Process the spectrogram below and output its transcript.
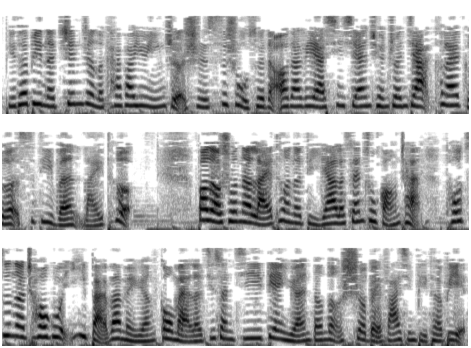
比特币呢，真正的开发运营者是四十五岁的澳大利亚信息安全专家克莱格·斯蒂文·莱特。报道说呢，莱特呢抵押了三处房产，投资呢超过一百万美元，购买了计算机、电源等等设备，发行比特币。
